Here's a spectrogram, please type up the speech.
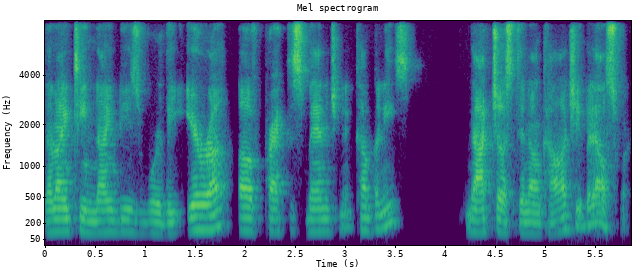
The 1990s were the era of practice management companies, not just in oncology, but elsewhere.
